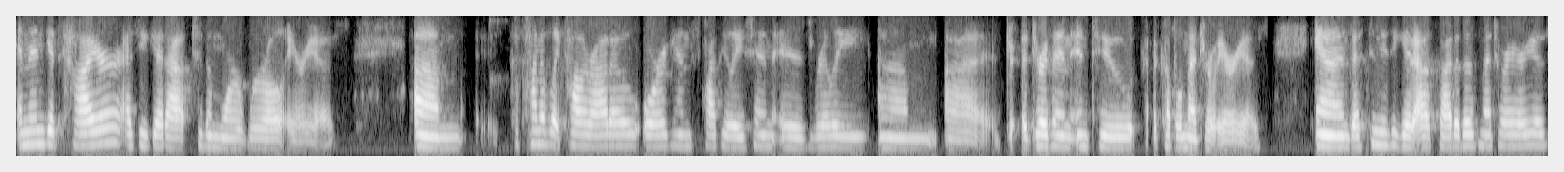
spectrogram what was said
and then gets higher as you get out to the more rural areas. Um, kind of like Colorado, Oregon's population is really um, uh, driven into a couple metro areas. And as soon as you get outside of those metro areas,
